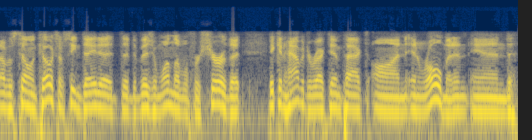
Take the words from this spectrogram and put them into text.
I was telling Coach I've seen data at the Division One level for sure that it can have a direct impact on enrollment, and, and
